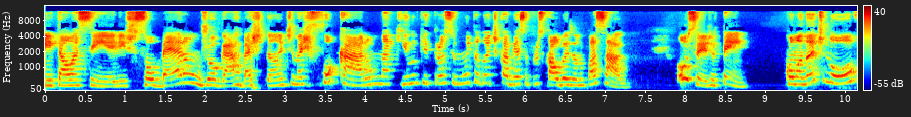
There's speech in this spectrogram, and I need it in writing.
Então, assim, eles souberam jogar bastante, mas focaram naquilo que trouxe muita dor de cabeça para os Cowboys ano passado. Ou seja, tem comandante novo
